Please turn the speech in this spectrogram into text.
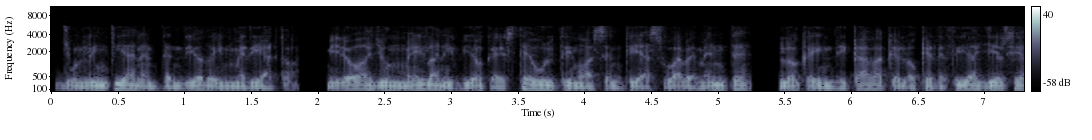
Yun Lintian entendió de inmediato. Miró a Yun Meilan y vio que este último asentía suavemente, lo que indicaba que lo que decía Jesse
